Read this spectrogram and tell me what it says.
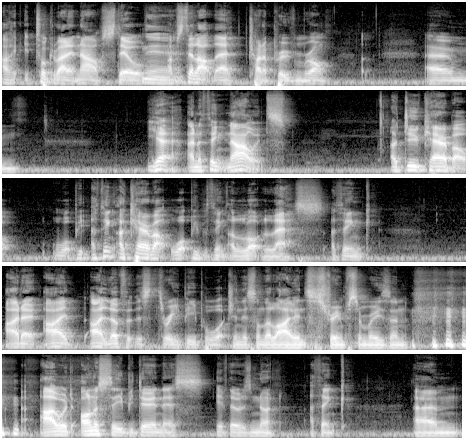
I, talking about it now, still, Yeah. I'm still out there trying to prove them wrong. Um, yeah, and I think now it's I do care about what pe- I think I care about what people think a lot less. I think I don't I I love that there's three people watching this on the live Insta stream for some reason. I would honestly be doing this if there was none. I think, um,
